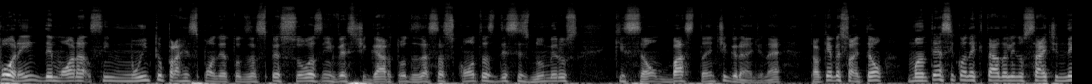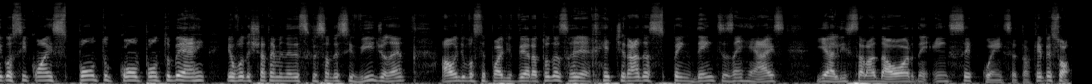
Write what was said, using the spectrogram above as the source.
porém demora assim muito para responder a todas as pessoas, investigar todas essas contas desses números que são bastante grandes, né? Tá ok, pessoal? Então mantenha-se conectado ali no site negocicoins.com.br. Eu vou deixar também na descrição desse vídeo, né? Onde você pode ver todas as retiradas pendentes em reais e a lista lá da ordem em sequência, tá ok, pessoal?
